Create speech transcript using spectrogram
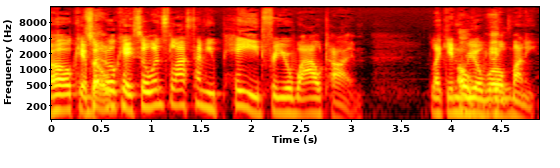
Oh, okay. but okay, so when's the last time you paid for your WoW time? Like in Oh, real world in- money?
